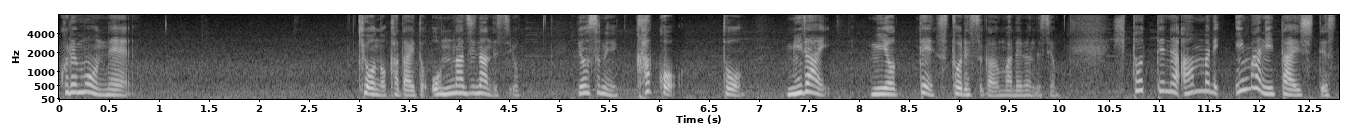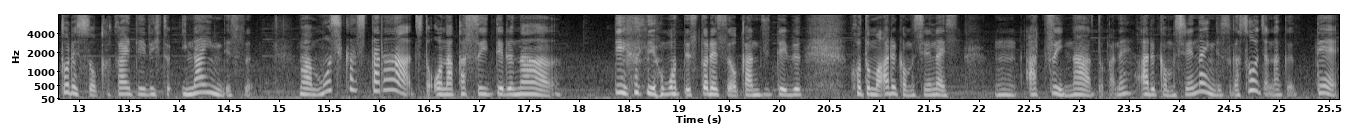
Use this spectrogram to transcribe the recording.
これもうね今日の課題と同じなんですよ。要するに過去と未来によってストレスが生まれるんですよ。人ってねあんまり今に対してストレスを抱えている人いないんです。まあもしかしたらちょっとお腹空いてるなっていうふうに思ってストレスを感じていることもあるかもしれないです。うん、暑いなとかねあるかもしれないんですがそうじゃなくって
